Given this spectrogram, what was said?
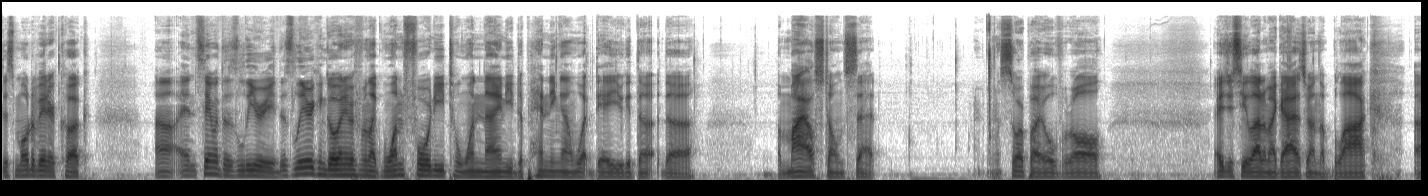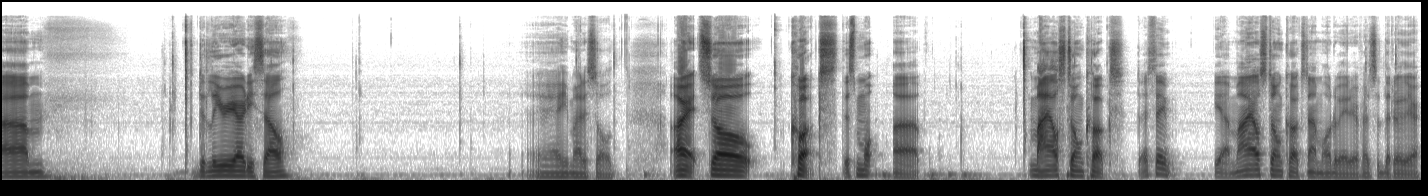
this Motivator Cook, uh, and same with this Leary. This Leary can go anywhere from like 140 to 190, depending on what day you get the the milestone set. Sort by overall. As you see, a lot of my guys are on the block. Um, did Leary already sell? Yeah, he might have sold. All right, so Cooks. This uh, milestone Cooks. Did I say? Yeah, milestone Cooks, not motivator. If I said that earlier,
